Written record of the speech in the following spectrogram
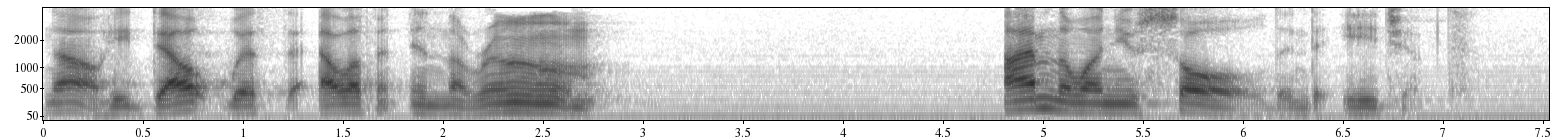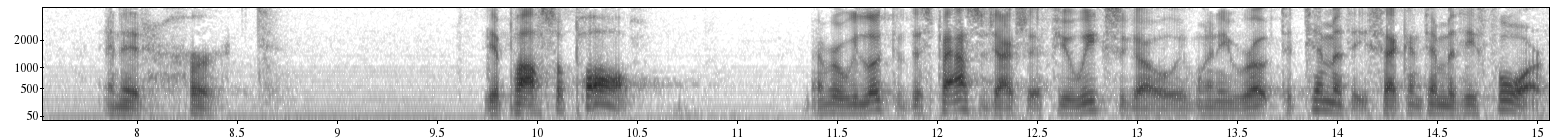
No, he dealt with the elephant in the room. I'm the one you sold into Egypt, and it hurt. The Apostle Paul. Remember, we looked at this passage actually a few weeks ago when he wrote to Timothy, 2 Timothy 4.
